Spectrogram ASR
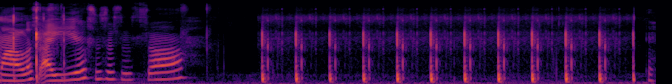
males ayo susah-susah eh,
